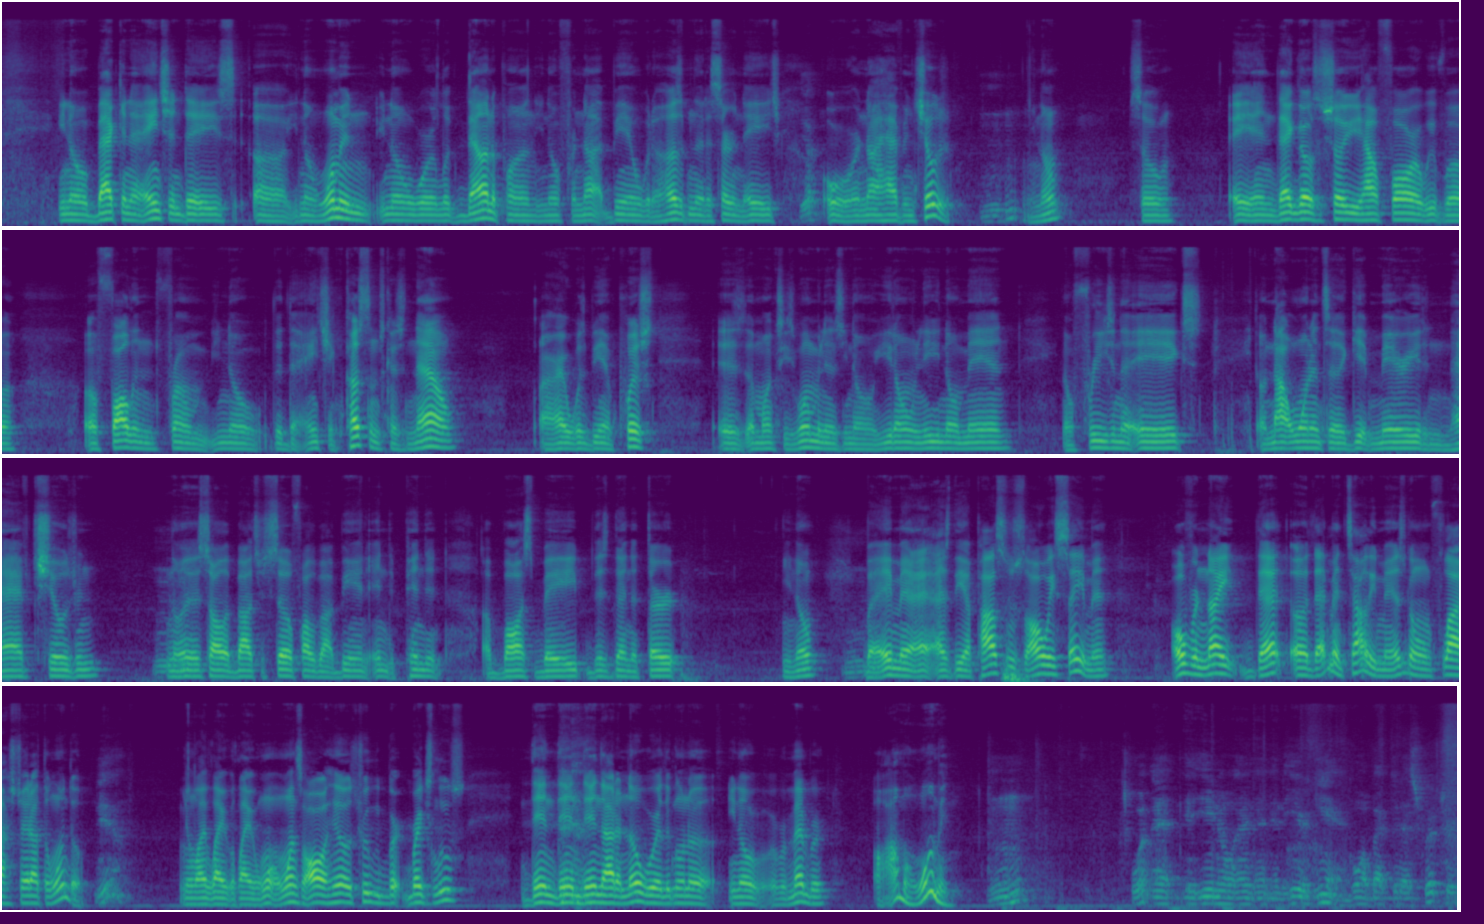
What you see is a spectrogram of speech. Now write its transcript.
you know, back in the ancient days, uh, you know, women, you know, were looked down upon, you know, for not being with a husband at a certain age yep. or not having children. Mm-hmm. You know, so, and that goes to show you how far we've uh, uh fallen from, you know, the the ancient customs. Because now, all right, what's being pushed is amongst these women is, you know, you don't need no man, you know, freezing the eggs, you know, not wanting to get married and have children you know, it's all about yourself, all about being independent, a boss babe, this, then the third. You know? Mm-hmm. But hey man, as the apostles always say, man, overnight that uh that mentality, man, is gonna fly straight out the window. Yeah. You know, like like like once all hell truly breaks loose, then then then out of nowhere they're gonna you know remember, oh I'm a woman. Mm-hmm. Well, and, you know, and, and, and here again, going back to that scripture,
